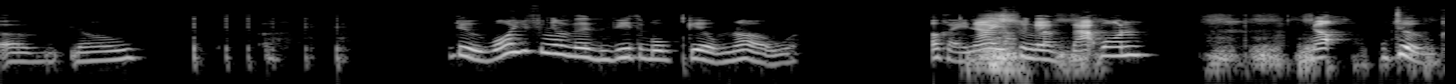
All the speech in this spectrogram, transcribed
um, no. Dude, why are you thinking of the invisible gill? No. Okay, now you're thinking of that one? No, dude.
